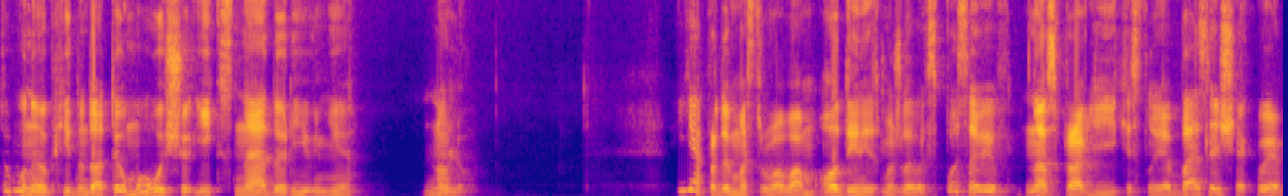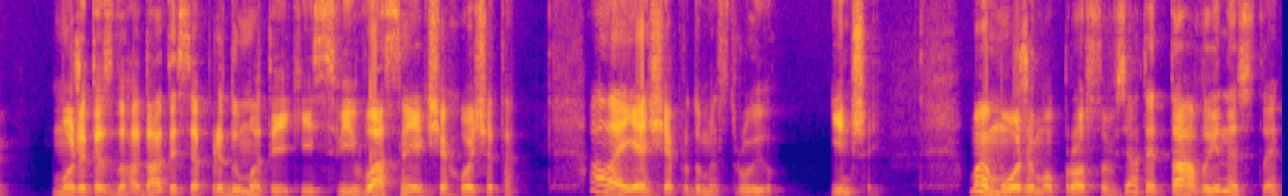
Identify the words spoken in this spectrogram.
Тому необхідно дати умову, що х не дорівнює 0. Я продемонстрував вам один із можливих способів. Насправді їх існує безліч, як ви можете здогадатися, придумати якийсь свій власний, якщо хочете. Але я ще продемонструю інший. Ми можемо просто взяти та винести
